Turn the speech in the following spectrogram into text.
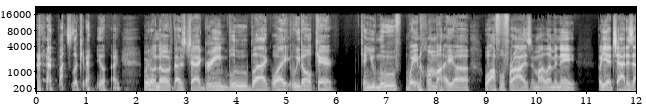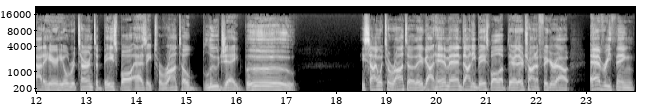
And everybody's looking at me like, we don't know if that's Chad Green, blue, black, white. We don't care. Can you move? Waiting on my uh, waffle fries and my lemonade. But yeah, Chad is out of here. He'll return to baseball as a Toronto Blue Jay. Boo. He signed with Toronto. They've got him and Donnie Baseball up there. They're trying to figure out everything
